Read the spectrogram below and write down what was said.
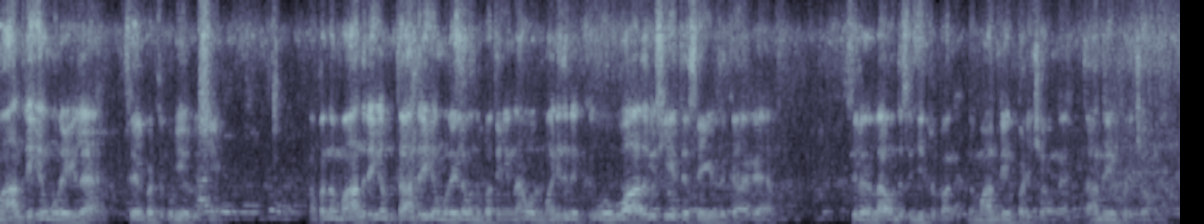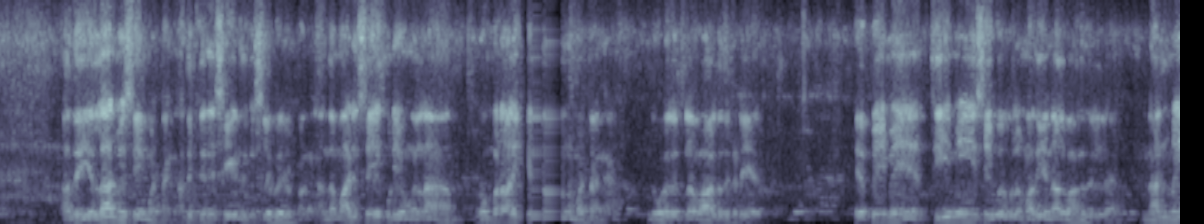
மாந்திரிக முறையில் செயல்படுத்தக்கூடிய ஒரு விஷயம். அப்போ இந்த மாந்திரிகம் தாந்திரிக முறையில் வந்து பார்த்திங்கன்னா ஒரு மனிதனுக்கு ஒவ்வாத விஷயத்தை செய்கிறதுக்காக சிலர்லாம் வந்து செஞ்சிட்ருப்பாங்க. இந்த மாந்திரிகம் படித்தவங்க தாந்திரிகம் படித்தவங்க அது எல்லாருமே செய்ய மாட்டாங்க. அதுக்குன்னு செய்கிறதுக்கு சில பேர் இருப்பாங்க. அந்த மாதிரி செய்யக்கூடியவங்கெல்லாம் ரொம்ப நாளைக்கு என்ன பண்ண மாட்டாங்க. இந்த உலகத்தில் வாழ்றது கிடையாது. எப்பயுமே தீமையை செய்பவர்களும் அதிக நாள் வாழ்ந்ததில்லை. நன்மை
